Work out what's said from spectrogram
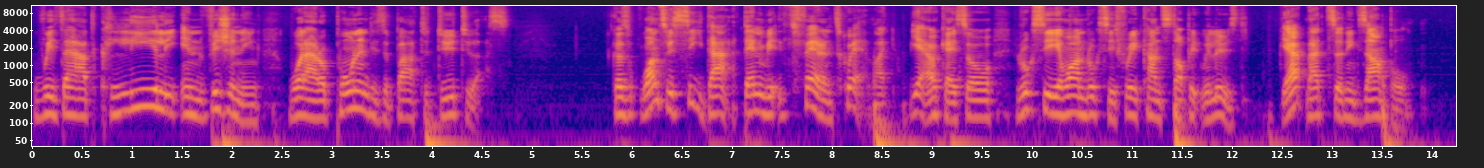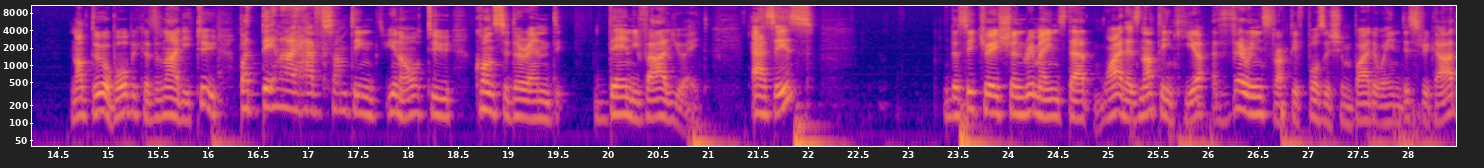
without clearly envisioning what our opponent is about to do to us. Because once we see that, then we, it's fair and square. Like, yeah, okay, so rook c1, rook c3 can't stop it, we lose. Yeah, that's an example. Not doable because of 92, but then I have something, you know, to consider and then evaluate. As is, the situation remains that white has nothing here, a very instructive position, by the way, in this regard,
